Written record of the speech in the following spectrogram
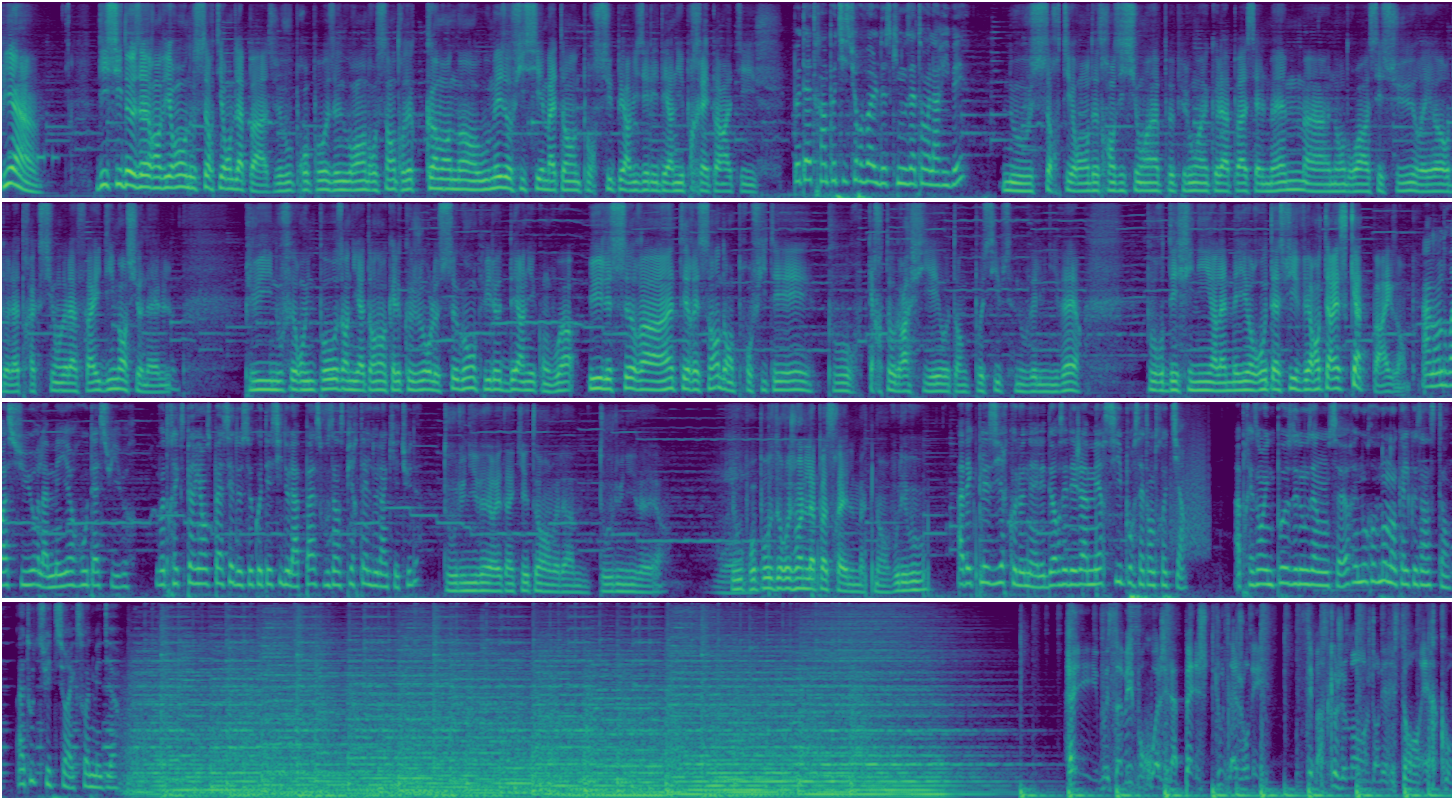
Bien. D'ici deux heures environ, nous sortirons de la passe. Je vous propose de nous rendre au centre de commandement où mes officiers m'attendent pour superviser les derniers préparatifs. Peut-être un petit survol de ce qui nous attend à l'arrivée? Nous sortirons de transition un peu plus loin que la passe elle-même, à un endroit assez sûr et hors de l'attraction de la faille dimensionnelle. Puis nous ferons une pause en y attendant quelques jours le second puis le dernier convoi. Il sera intéressant d'en profiter pour cartographier autant que possible ce nouvel univers, pour définir la meilleure route à suivre vers Antares 4 par exemple. Un endroit sûr, la meilleure route à suivre. Votre expérience passée de ce côté-ci de la passe vous inspire-t-elle de l'inquiétude? Tout l'univers est inquiétant, madame, tout l'univers. Je vous propose de rejoindre la passerelle maintenant, voulez-vous? Avec plaisir, colonel, et d'ores et déjà merci pour cet entretien. À présent, une pause de nos annonceurs et nous revenons dans quelques instants. A tout de suite sur X1 Media. Hey, vous savez pourquoi j'ai la pêche toute la journée? C'est parce que je mange dans les restaurants Erco.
